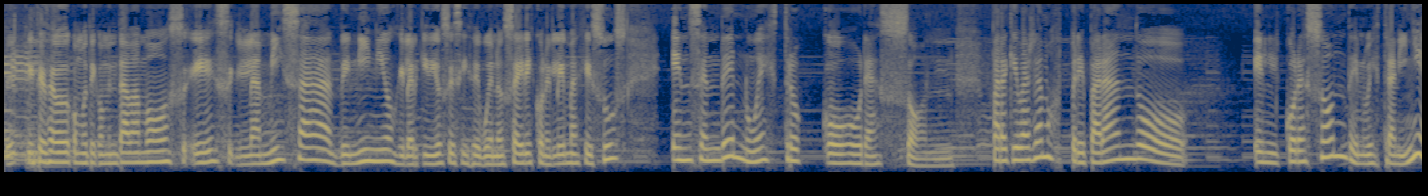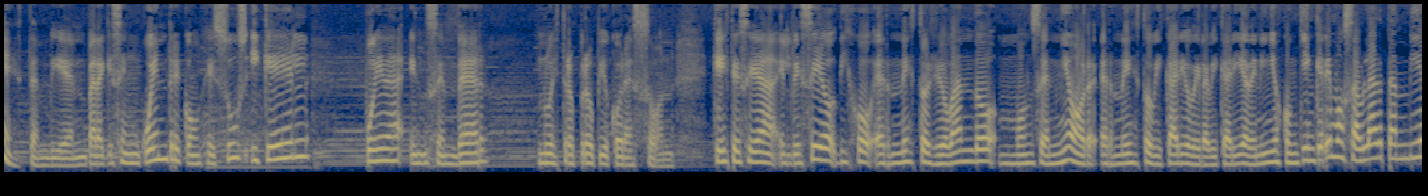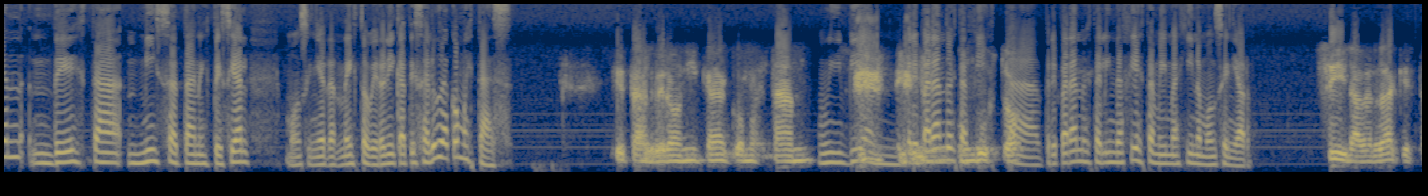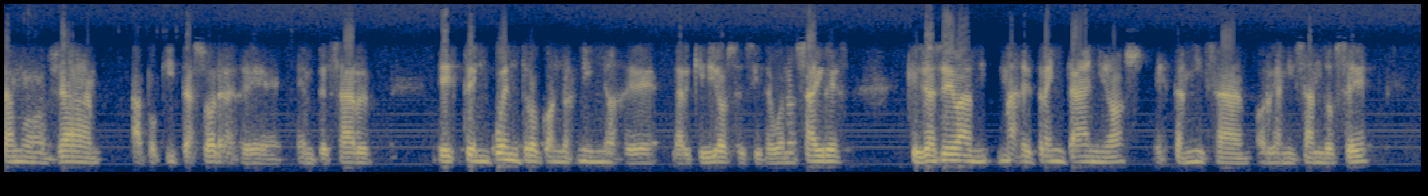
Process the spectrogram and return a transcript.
Este sábado, como te comentábamos, es la misa de niños de la Arquidiócesis de Buenos Aires con el lema Jesús, encendé nuestro corazón, para que vayamos preparando el corazón de nuestra niñez también, para que se encuentre con Jesús y que Él pueda encender nuestro propio corazón. Que este sea el deseo, dijo Ernesto Giovando, Monseñor Ernesto, vicario de la Vicaría de Niños, con quien queremos hablar también de esta misa tan especial. Monseñor Ernesto, Verónica te saluda, ¿cómo estás? ¿Qué tal, Verónica? ¿Cómo están? Muy bien, preparando esta fiesta, preparando esta linda fiesta, me imagino, Monseñor. Sí, la verdad que estamos ya a poquitas horas de empezar este encuentro con los niños de la Arquidiócesis de Buenos Aires, que ya llevan más de 30 años esta misa organizándose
